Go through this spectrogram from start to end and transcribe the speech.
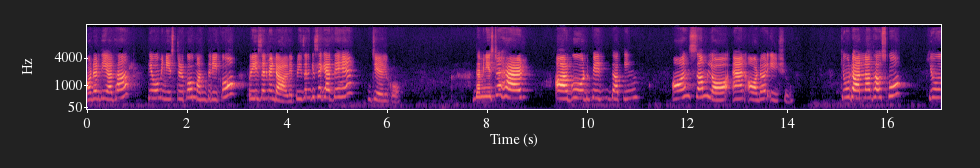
ऑर्डर दिया था कि वो मिनिस्टर को, मंत्री को प्रिजन में डाल दे। प्रिजन किसे कहते हैं? जेल को। The minister had argued with the king on some law and order issue क्यों डालना था उसको? क्यों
